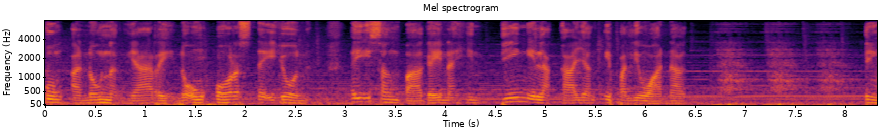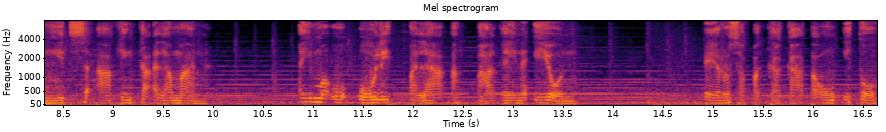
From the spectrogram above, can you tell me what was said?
Kung anong nangyari noong oras na iyon ay isang bagay na hindi nila kayang ipaliwanag. Tingit sa aking kaalaman ay mauulit pala ang bagay na iyon. Pero sa pagkakataong ito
